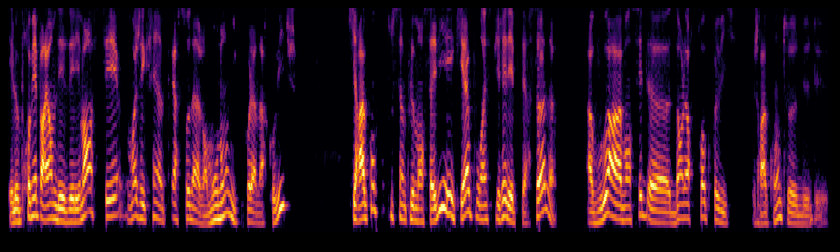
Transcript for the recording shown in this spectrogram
Et le premier, par exemple, des éléments, c'est moi, j'ai créé un personnage en mon nom, Nicolas Markovitch, qui raconte tout simplement sa vie et qui est là pour inspirer des personnes à vouloir avancer dans leur propre vie. Je raconte de,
